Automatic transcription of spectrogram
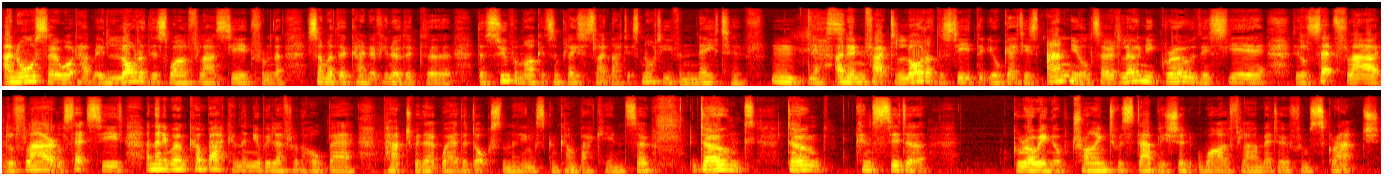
and also what happened a lot of this wildflower seed from the some of the kind of you know the the, the supermarkets and places like that it's not even native Mm, yes. and in fact, a lot of the seed that you'll get is annual, so it'll only grow this year. It'll set flower, it'll flower, it'll set seed, and then it won't come back, and then you'll be left with a whole bare patch with it where the docks and the things can come back in. So, don't don't consider growing or trying to establish a wildflower meadow from scratch.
